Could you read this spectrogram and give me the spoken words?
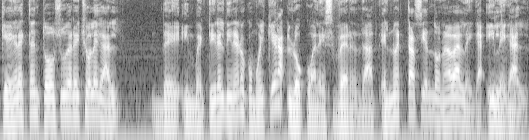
que él está en todo su derecho legal de invertir el dinero como él quiera, lo cual es verdad. Él no está haciendo nada legal, ilegal.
